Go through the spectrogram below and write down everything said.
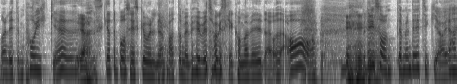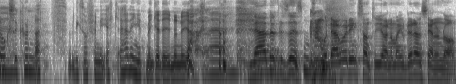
och en liten pojke Ja. ska ta på sig skulden för att de överhuvudtaget ska komma vidare. Och och det är sånt, ja, men det tycker jag, jag hade också kunnat liksom förneka, jag hade inget med gardinen att göra. Nej men precis. Och där var det intressant att göra när man gjorde den scenen då.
